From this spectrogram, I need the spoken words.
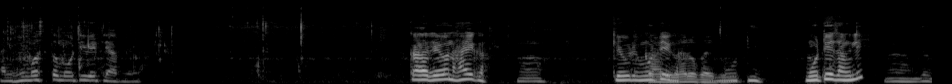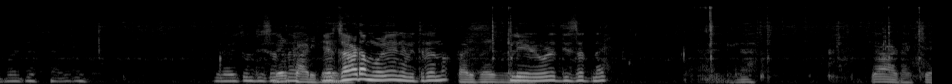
आणि ही मस्त मोठी भेटली आपल्याला काय रेवण आहे का हा। केवढी मोठी आहे का? मोठी मोठी आहे चांगली हा जबरदस्त आहे दिसत नाही या. झाडामुळे आहे ना मित्रांनो। क्लिअर एवढं दिसत नाही झाडाच्या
